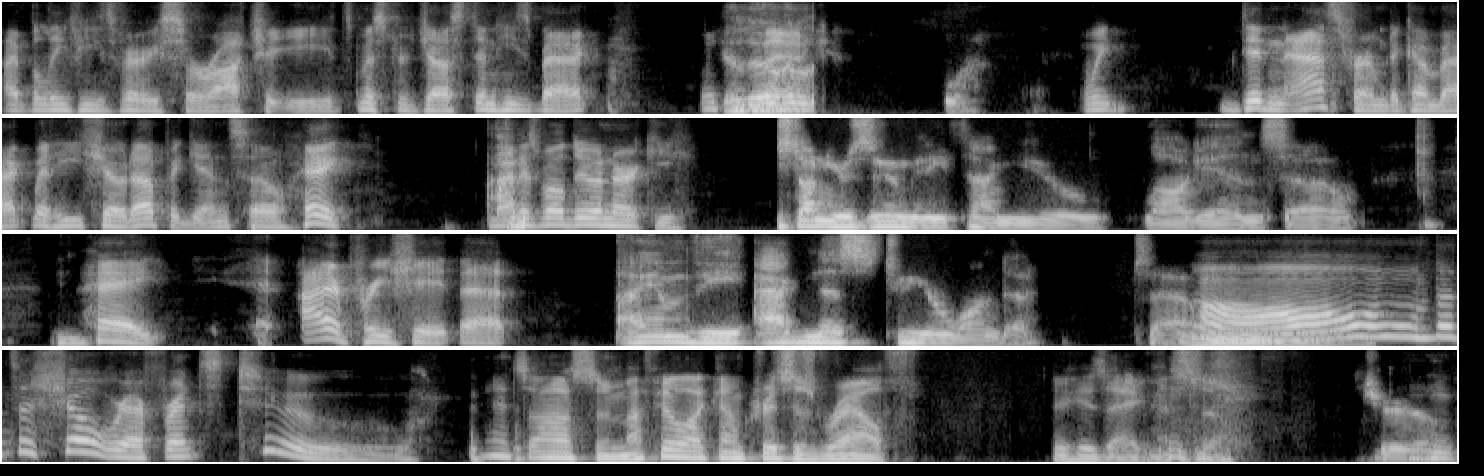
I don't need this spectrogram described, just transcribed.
I believe he's very sriracha y. It's Mr. Justin. He's back. Hello. back. We didn't ask for him to come back, but he showed up again. So hey, might I'm- as well do a nerky. just on your Zoom anytime you log in. So Hey, I appreciate that. I am the Agnes to your Wanda. So Oh, that's a show reference too. That's awesome. I feel like I'm Chris's Ralph to his Agnes. So true.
